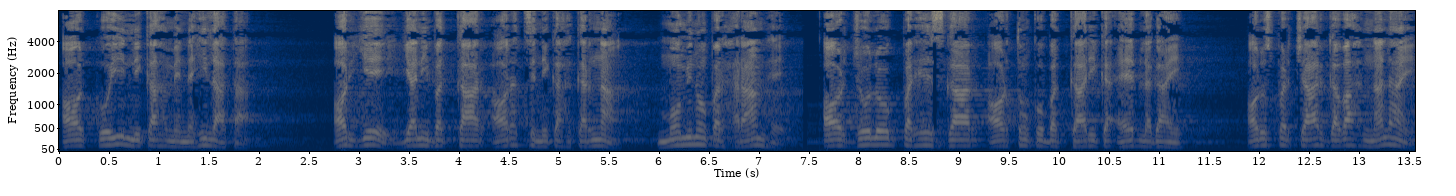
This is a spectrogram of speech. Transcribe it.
اور کوئی نکاح میں نہیں لاتا۔ اور یہ یعنی بدکار عورت سے نکاح کرنا مومنوں پر حرام ہے۔ اور جو لوگ پرہیزگار عورتوں کو بدکاری کا عیب لگائیں اور اس پر چار گواہ نہ لائیں،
